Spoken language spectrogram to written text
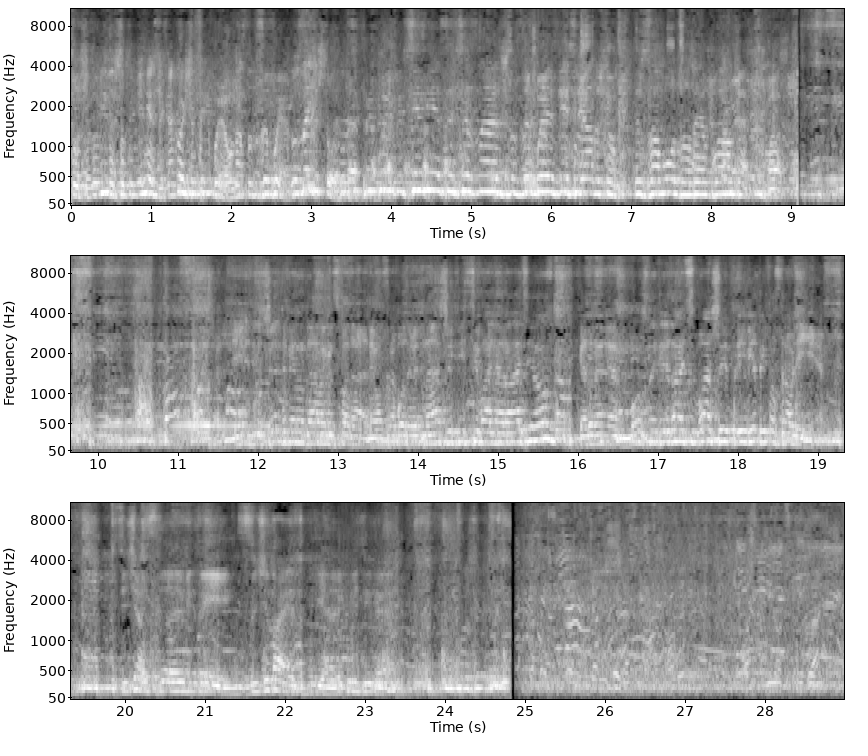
Слушай, ну видно, что ты не местный. Какой еще 3Б? У нас тут ЗБ. Ну знаете что? Ну, все привыкли, все местные, все знают, что ЗБ здесь рядышком. Это же завод, золотая банка. Леди и джентльмены, дамы и господа, для вас работает наше фестивальное радио, которое можно передать ваши приветы и поздравления. Сейчас э, Дмитрий зачитает мне реквизиты. Да?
